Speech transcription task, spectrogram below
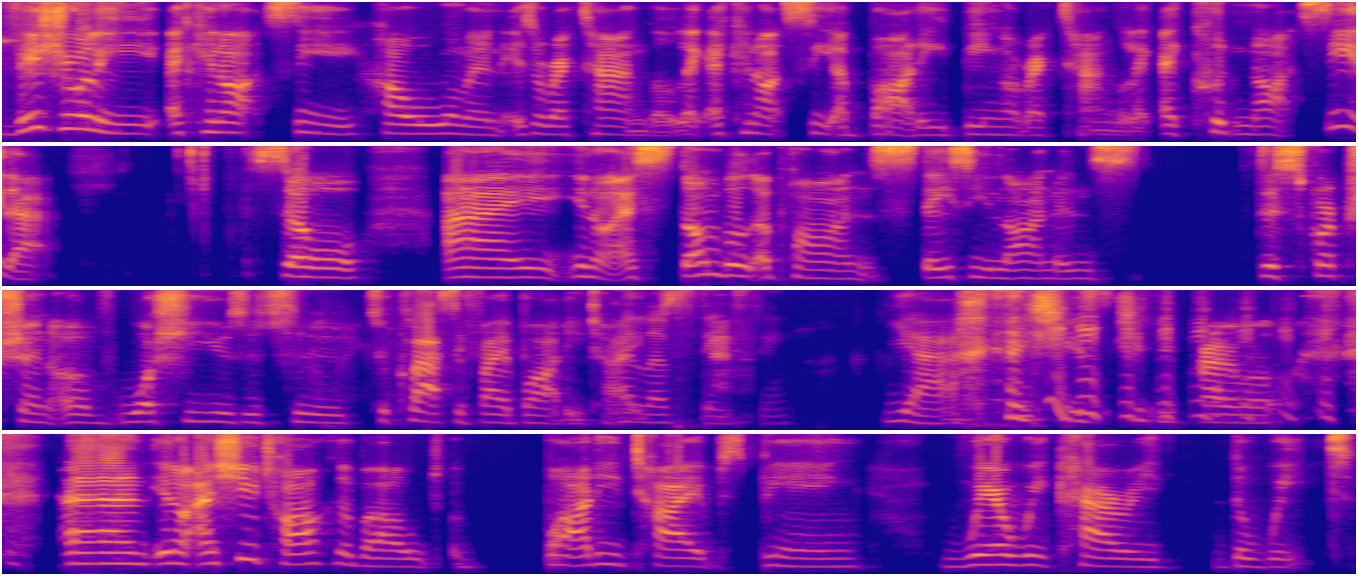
visually, I cannot see how a woman is a rectangle. Like I cannot see a body being a rectangle. Like I could not see that. So I, you know, I stumbled upon Stacy London's description of what she uses to to classify body types. I love Stacy yeah she's, she's incredible. And you know as she talked about body types being where we carry the weight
